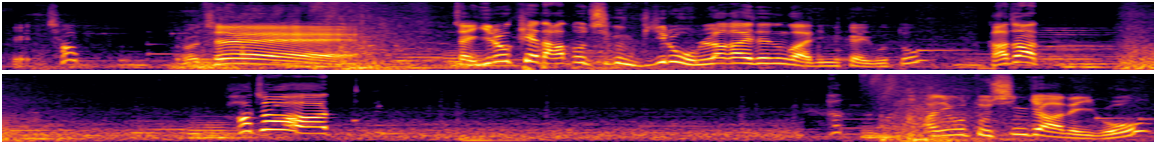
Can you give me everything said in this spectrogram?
오케이 찹. 그렇지. 자 이렇게 나도 지금 위로 올라가야 되는 거 아닙니까 이것도? 가자. 가자. 아니 이것도 신기하네 이거.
